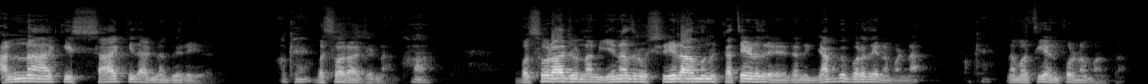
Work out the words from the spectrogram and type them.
ಅನ್ನ ಹಾಕಿ ಸಾಕಿದ ಅಣ್ಣ ಬೇರೆ ಇದ್ದಾನೆ ಓಕೆ ಬಸವರಾಜಣ್ಣ. ಹಾಂ. ಬಸವರಾಜು ನನಗೇನಾದರೂ ಶ್ರೀರಾಮನ ಕತೆ ಹೇಳಿದ್ರೆ ನನಗೆ ಜ್ಞಾಪಕ ಬರೋದೇ ನಮ್ಮಣ್ಣ. ಓಕೆ ನಮ್ಮ ಅತ್ತಿಗೆ ಅನ್ನಪೂರ್ಣಮ್ಮ ಅಂತ.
